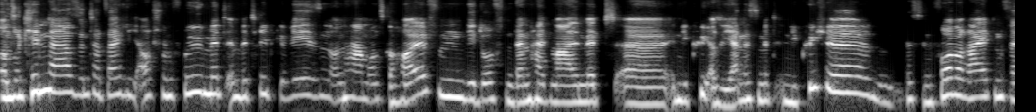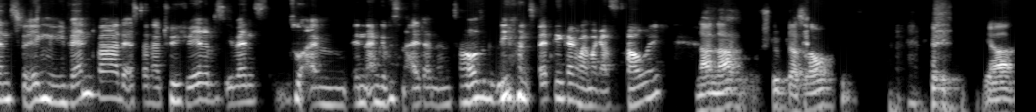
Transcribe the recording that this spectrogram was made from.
Unsere Kinder sind tatsächlich auch schon früh mit im Betrieb gewesen und haben uns geholfen. Wir durften dann halt mal mit äh, in die Küche, also Jan ist mit in die Küche, ein bisschen vorbereiten, wenn es für irgendein Event war. Der ist dann natürlich während des Events zu einem, in einem gewissen Alter dann zu Hause geblieben, ins Bett gegangen, war mal ganz traurig. Na, na, stimmt das auch? ja.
